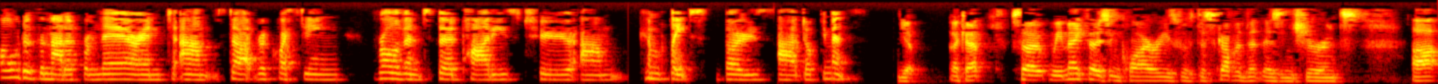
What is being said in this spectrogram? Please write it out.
hold of the matter from there and um, start requesting relevant third parties to um, complete those uh, documents. Yep. Okay. So we make those inquiries. We've discovered that there's insurance. Uh,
